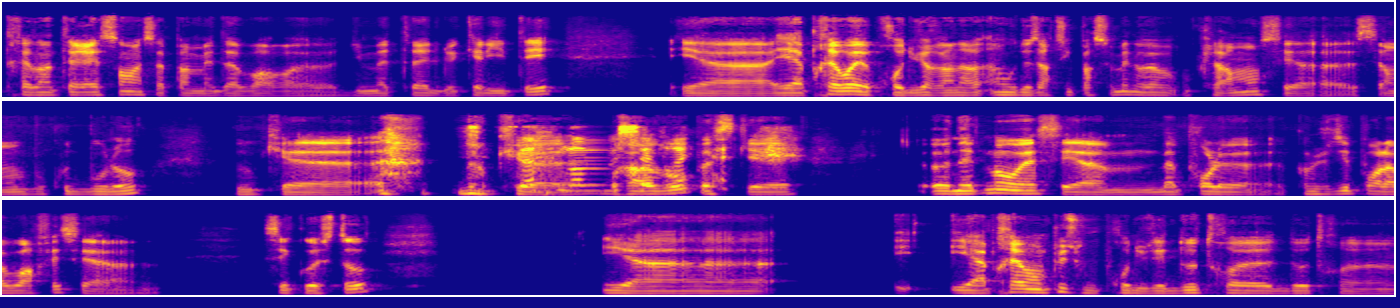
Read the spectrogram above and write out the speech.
très intéressant et ça permet d'avoir du matériel de qualité. Et, après, ouais, produire un, ou deux articles par semaine, clairement, c'est vraiment beaucoup de boulot. Donc, euh, donc euh, bravo parce que honnêtement, ouais, c'est euh, bah, pour le, comme je dis, pour l'avoir fait, c'est c'est costaud. Et, et, après, en plus, vous produisez d'autres, d'autres,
